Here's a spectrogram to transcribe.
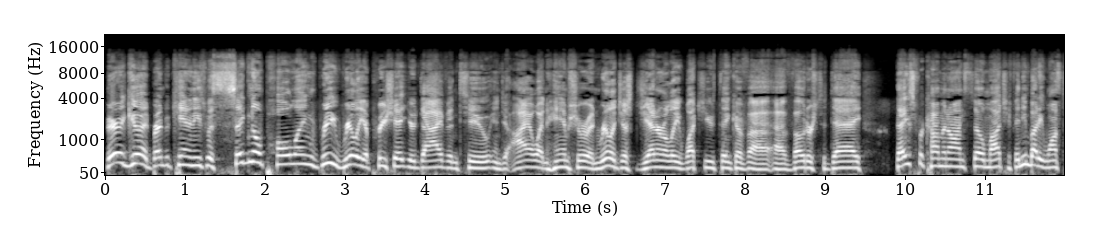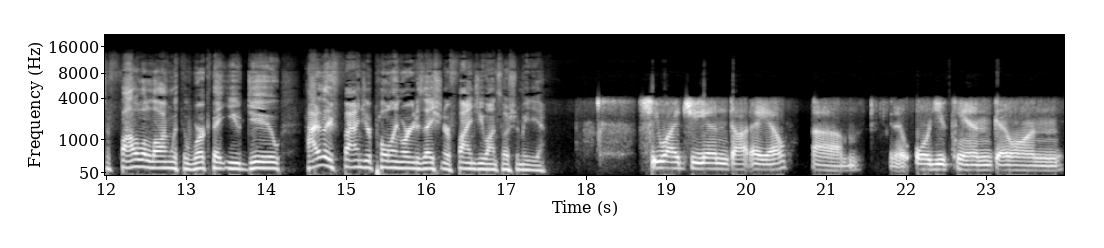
Very good. Brent Buchanan, he's with Cygnal Polling. We really appreciate your dive into, into Iowa and Hampshire and really just generally what you think of uh, uh, voters today. Thanks for coming on so much. If anybody wants to follow along with the work that you do, how do they find your polling organization or find you on social media? cygn.al. Um, you know, or you can go on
